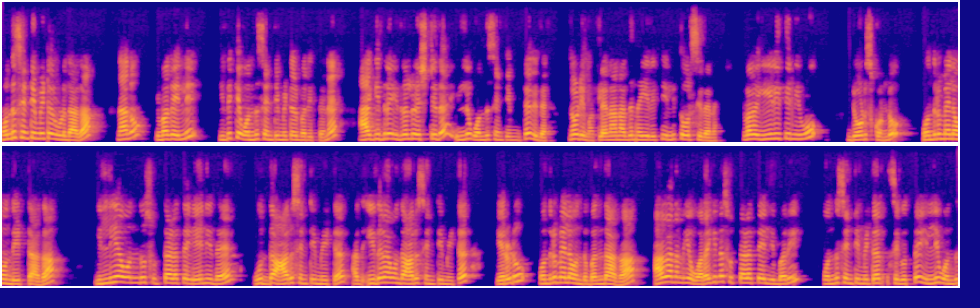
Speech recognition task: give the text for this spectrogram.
ಒಂದು ಸೆಂಟಿಮೀಟರ್ ಉಳಿದಾಗ ನಾನು ಇವಾಗ ಇಲ್ಲಿ ಇದಕ್ಕೆ ಒಂದು ಸೆಂಟಿಮೀಟರ್ ಬರೀತೇನೆ. ಹಾಗಿದ್ರೆ ಇದರಲ್ಲೂ ಎಷ್ಟಿದೆ? ಇಲ್ಲೂ ಒಂದು ಸೆಂಟಿಮೀಟರ್ ಇದೆ. ನೋಡಿ ಮಕ್ಕಳೇ ನಾನು ಅದನ್ನ ಈ ರೀತಿ ಇಲ್ಲಿ ತೋರಿಸಿದ್ದೇನೆ. ಇವಾಗ ಈ ರೀತಿ ನೀವು ಜೋಡಿಸ್ಕೊಂಡು ಒಂದ್ರ ಮೇಲೆ ಒಂದು ಇಟ್ಟಾಗ ಇಲ್ಲಿಯ ಒಂದು ಸುತ್ತಳತೆ ಏನಿದೆ, ಉದ್ದ ಆರು ಸೆಂಟಿಮೀಟರ್, ಅದು ಇದರ ಒಂದು ಆರು ಸೆಂಟಿಮೀಟರ್, ಎರಡು ಒಂದ್ರ ಮೇಲೆ ಒಂದು ಬಂದಾಗ ಆಗ ನಮಗೆ ಹೊರಗಿನ ಸುತ್ತಳತೆ ಇಲ್ಲಿ ಬರೀ ಒಂದು ಸೆಂಟಿಮೀಟರ್ ಸಿಗುತ್ತೆ, ಇಲ್ಲಿ ಒಂದು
